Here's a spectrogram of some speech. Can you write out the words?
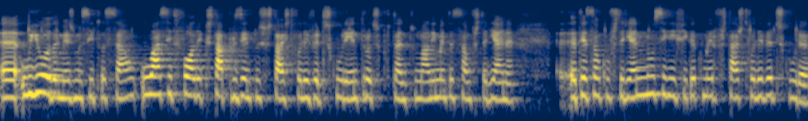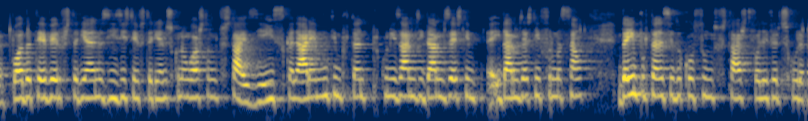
Uh, o iodo, a mesma situação. O ácido fólico está presente nos vegetais de folha verde escura, entre outros, portanto, uma alimentação vegetariana Atenção que o vegetariano não significa comer vegetais de folha verde escura. Pode até haver vegetarianos e existem vegetarianos que não gostam de vegetais e aí se calhar é muito importante preconizarmos e darmos esta, e darmos esta informação da importância do consumo de vegetais de folha verde escura.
